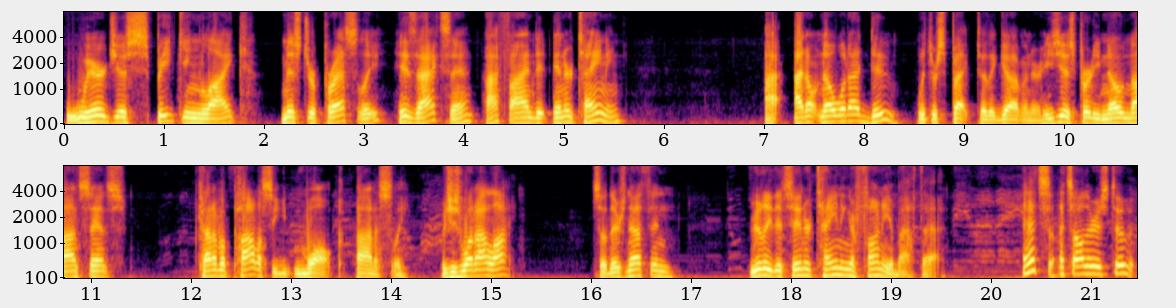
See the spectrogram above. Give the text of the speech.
we're just speaking like Mr. Presley. His accent, I find it entertaining. I, I don't know what I'd do with respect to the governor. He's just pretty no nonsense kind of a policy wonk, honestly, which is what I like. So there's nothing really that's entertaining or funny about that. And that's that's all there is to it.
